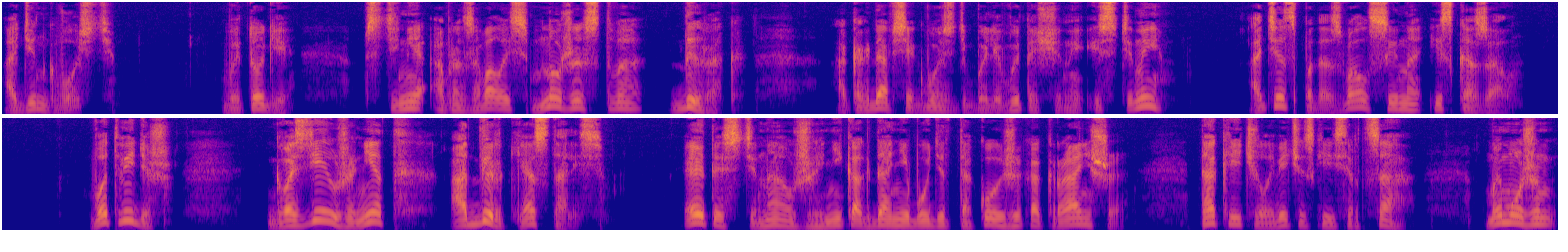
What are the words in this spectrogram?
один гвоздь. В итоге в стене образовалось множество дырок. А когда все гвозди были вытащены из стены, отец подозвал сына и сказал, «Вот видишь, гвоздей уже нет, а дырки остались. Эта стена уже никогда не будет такой же, как раньше, так и человеческие сердца. Мы можем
